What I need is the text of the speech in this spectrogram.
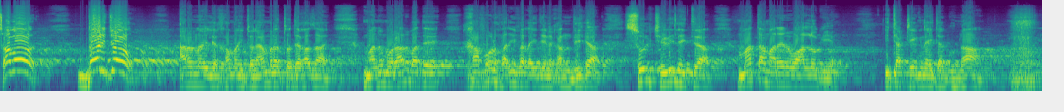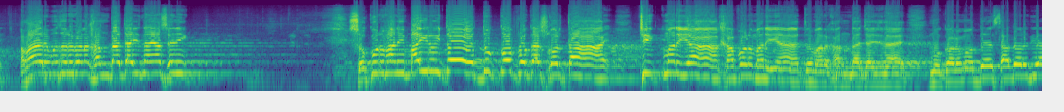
সবর। ধৈর্য। আর নইলে খামাই তোলে। আমরা তো দেখা যায়, মানু মরার বাদে খাফড় হারি ফেলাই দিন খান দিয়া চুল ছিঁড়ি লইতা, মাথা মারের ওয়ালো গিয়া ইটা ঠিক নাই এটা গুণা আমার বুজুর্গ খান্দা যাই নাই আসেনি। চকুর ভানি বাইর হইতো, দুঃখ প্রকাশ করতাই। ঠিক মারিয়া কাপড় মারিয়া তোমার খান্দা যাই নাই। মুখর মধ্যে চাদর দিয়া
